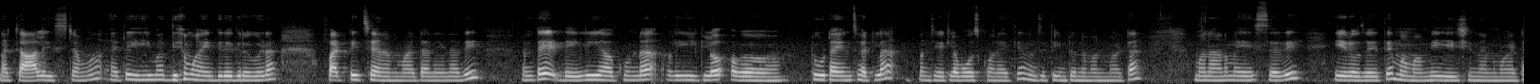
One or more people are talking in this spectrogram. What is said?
నాకు చాలా ఇష్టము. అయితే ఈ మధ్య మా ఇంటి దగ్గర కూడా పట్టించాను అనమాట నేను అది అంటే డైలీ కాకుండా వీక్లో టూ టైమ్స్ అట్లా మంచిగా ఇట్లా పోసుకొని అయితే మంచిగా తింటున్నాం అనమాట మా నాన్నమ్మ చేస్తుంది. ఈరోజు అయితే మా మమ్మీ చేసిందనమాట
